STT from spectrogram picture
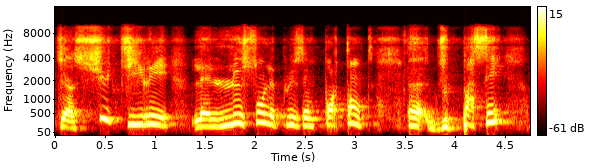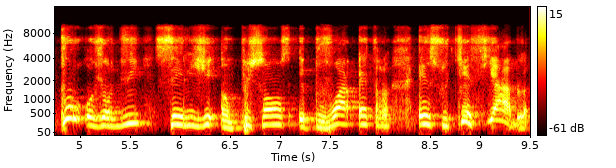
qui a su tirer les leçons les plus importantes euh, du passé pour aujourd'hui s'ériger en puissance et pouvoir être un soutien fiable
